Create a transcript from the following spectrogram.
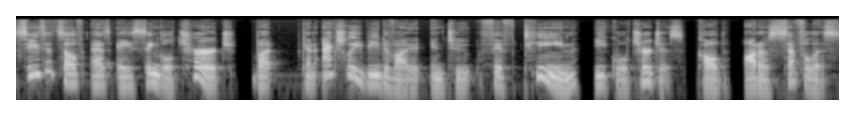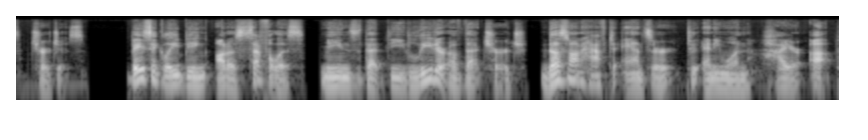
sees itself as a single church, but can actually be divided into 15 equal churches called autocephalous churches. Basically, being autocephalous means that the leader of that church does not have to answer to anyone higher up,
